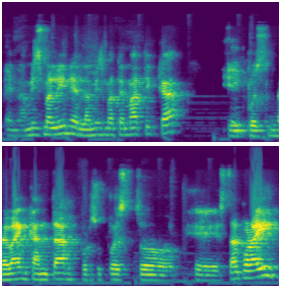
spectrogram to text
en la misma línea, en la misma temática y pues me va a encantar, por supuesto, eh, estar por ahí.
